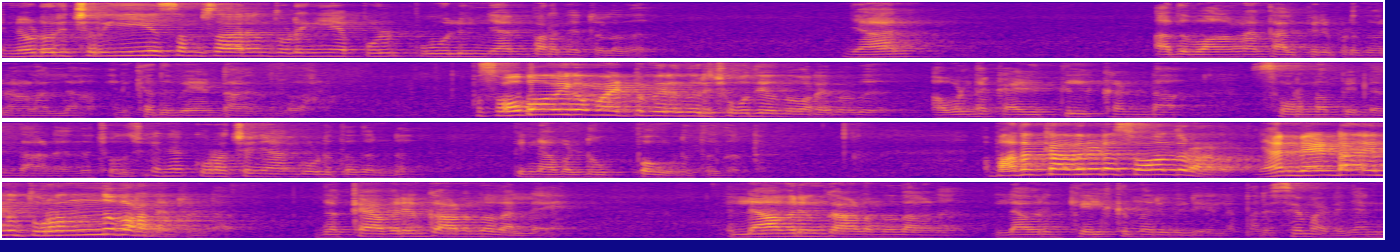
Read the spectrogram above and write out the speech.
എന്നോടൊരു ചെറിയ സംസാരം തുടങ്ങിയപ്പോൾ പോലും ഞാൻ പറഞ്ഞിട്ടുള്ളത് ഞാൻ അത് വാങ്ങാൻ താല്പര്യപ്പെടുന്ന ഒരാളല്ല എനിക്കത് വേണ്ട എന്നുള്ളതാണ്. അപ്പോൾ സ്വാഭാവികമായിട്ടും വരുന്ന ഒരു ചോദ്യം എന്ന് പറയുന്നത് അവളുടെ കഴുത്തിൽ കണ്ട സ്വർണം പിന്നെ എന്താണ് എന്ന് ചോദിച്ചു കഴിഞ്ഞാൽ കുറച്ച് ഞാൻ കൊടുത്തതുണ്ട് പിന്നെ അവളുടെ ഉപ്പ കൊടുത്തതുണ്ട്. അപ്പോൾ അതൊക്കെ അവരുടെ സ്വാതന്ത്ര്യമാണ്. ഞാൻ വേണ്ട എന്ന് തുറന്ന് പറഞ്ഞിട്ടുണ്ട്. ഇതൊക്കെ അവരും കാണുന്നതല്ലേ? എല്ലാവരും കാണുന്നതാണ്. എല്ലാവരും കേൾക്കുന്ന ഒരു വീഡിയോ അല്ല പരസ്യമായിട്ട് ഞാൻ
